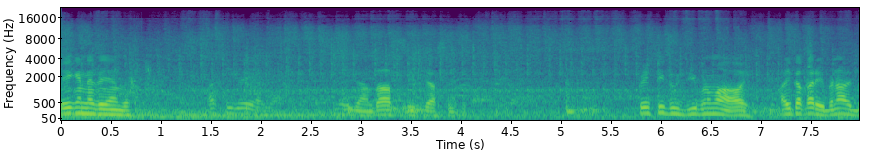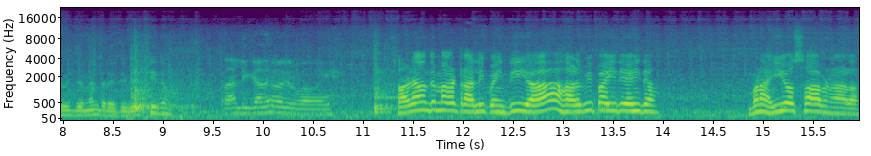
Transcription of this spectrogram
ਇਹ ਕਿੰਨੇ ਤੇ ਜਾਂਦਾ? ਅਸੀਂ ਕਿਹੜੇ ਗੱਲ ਇਹ ਜਾਂਦਾ 80 85 ਪੇਟੀ ਦੂਜੀ ਬਣਵਾ ਓਏ। ਅਜੇ ਤਾਂ ਘਰੇ ਬਣਾ ਲਈ ਦੂਜੇ ਮਹਿੰਦਰੇ ਦੀ ਵੇਖੀ ਤੂੰ। ਟਰਾਲੀ ਕਾਦੇ ਮਗਰ ਪਾਵਾਂਗੇ? ਸਾੜਿਆਂ ਤੇ ਮਗਰ ਟਰਾਲੀ ਪੈਂਦੀ ਆ ਹਲ ਵੀ ਪਾਈ ਦੇ ਅਸੀਂ ਤਾਂ। ਬਣਾਈ ਉਸ ਹਿਸਾਬ ਨਾਲ।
